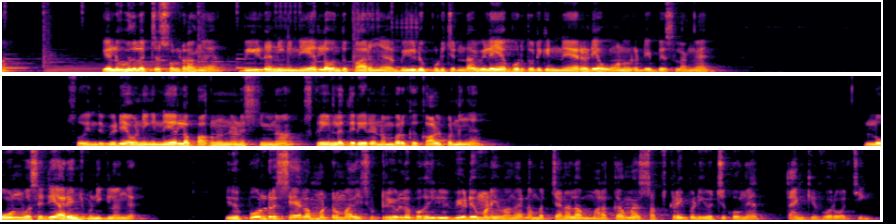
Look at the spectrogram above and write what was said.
எழுபது லட்சம் சொல்கிறாங்க வீடை நீங்கள் நேரில் வந்து பாருங்கள் வீடு பிடிச்சிருந்தா விலையை பொறுத்த வரைக்கும் நேரடியாக ஓனர்கிட்டயே பேசலாங்க. ஸோ இந்த வீடியோவை நீங்கள் நேரில் பார்க்கணுன்னு நினச்சிட்டிங்கன்னா ஸ்க்ரீனில் தெரிகிற நம்பருக்கு கால் பண்ணுங்கள் லோன் வசதி அரேஞ்ச் பண்ணிக்கலாங்க. இது போன்று சேலம் மற்றும் அதை சுற்றியுள்ள பகுதியில் வீடு மனை வாங்க நம்ம சேனலை மறக்காமல் சப்ஸ்கிரைப் பண்ணி வச்சுக்கோங்க. தேங்க்யூ ஃபார் வாட்சிங்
